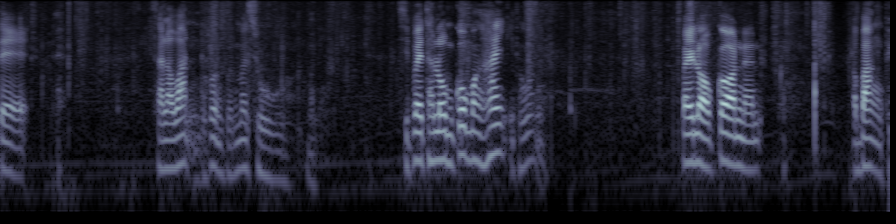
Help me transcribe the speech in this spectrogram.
แต่สารวัตรทุกคนเพิ่นมาสู่สิไปถล่มกงบังให้ทุกคน ไปรอบก่อนนั้นเอาบังเพ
